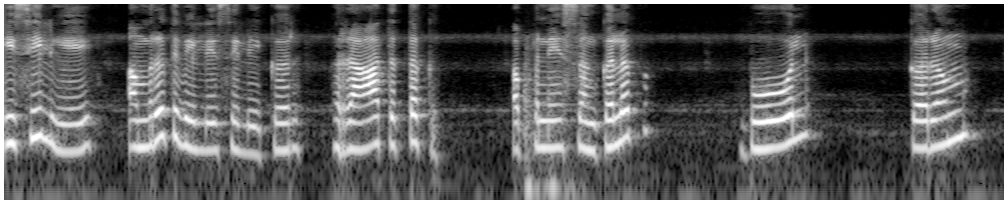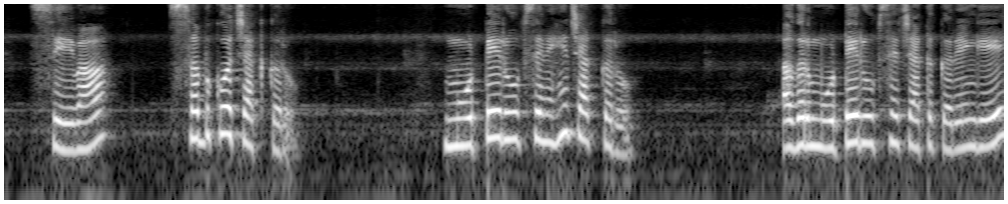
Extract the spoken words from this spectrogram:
इसीलिए अमृत वेले से लेकर रात तक अपने संकल्प, बोल, कर्म, सेवा सबको चेक करो। मोटे रूप से नहीं चेक करो। अगर मोटे रूप से चेक करेंगे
